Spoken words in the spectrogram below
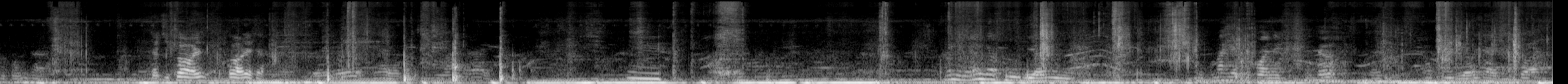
ผสมกันจะจิก็ก็ได้จ้ะ นเหมือนกับคูเดียวนี่มาเห็นก่อนนี่เด้อเอาคูเดียวใช่ตัวผ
